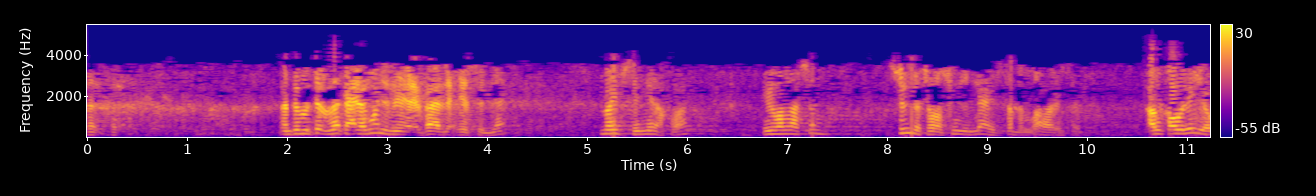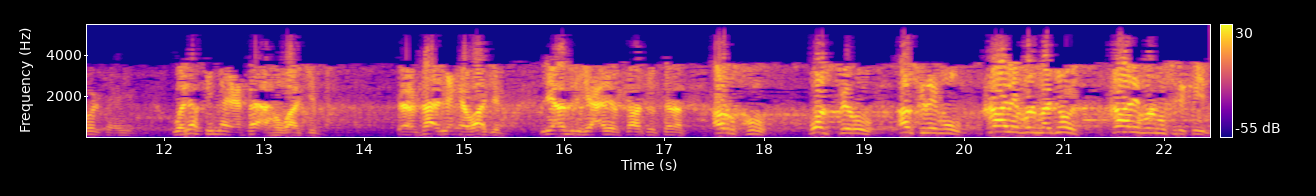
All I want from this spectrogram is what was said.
أنتم ما تعلمون أن إعفاء اللحية سنة؟ ما هي سنة يا أخوان؟ إي والله سنة. سنة رسول الله صلى الله عليه وسلم. القولية والفعلية. ولكن إعفاءها واجب. إعفاء اللحية واجب لأمره عليه الصلاة والسلام. أرخوا وفروا أكرموا خالفوا المجوس خالفوا المشركين.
